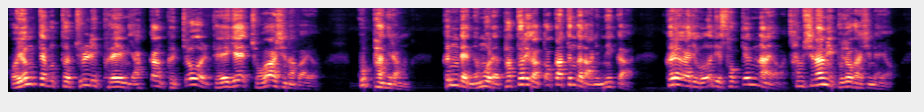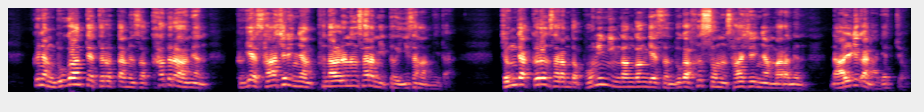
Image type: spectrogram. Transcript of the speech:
고영태부터 줄리 프레임 약간 그쪽을 되게 좋아하시나 봐요. 구판이랑. 근데 너무 레파토리가 똑같은 것 아닙니까? 그래가지고 어디 속겠나요? 참신함이 부족하시네요. 그냥 누구한테 들었다면서 카드라 하면 그게 사실인 양 퍼날르는 사람이 더 이상합니다. 정작 그런 사람도 본인 인간관계에서 누가 헛소문 사실인 양 말하면 난리가 나겠죠.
